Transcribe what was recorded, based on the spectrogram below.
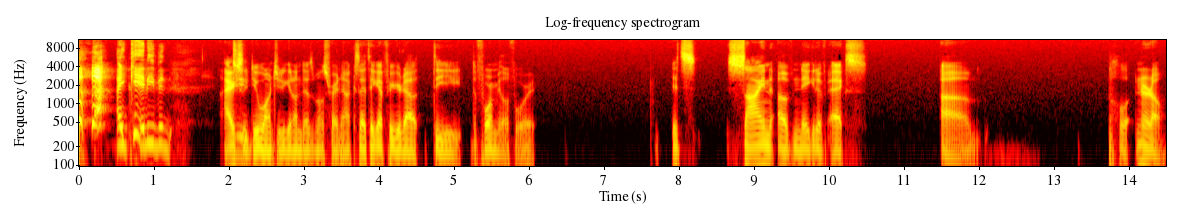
I can't even. I actually do want you to get on Desmos right now because I think I figured out the the formula for it. It's sine of negative x. Um. Pl- no, no,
